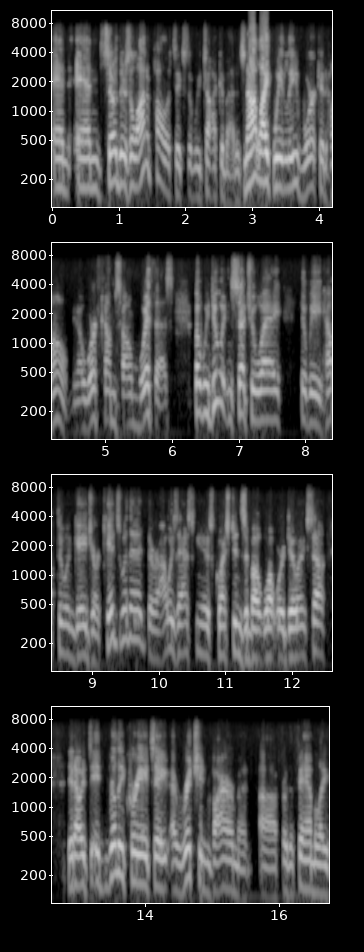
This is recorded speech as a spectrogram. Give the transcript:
And and so there's a lot of politics that we talk about. It's not like we leave work at home. You know, work comes home with us, but we do it in such a way that we help to engage our kids with it. They're always asking us questions about what we're doing. So, you know, it, it really creates a, a rich environment uh, for the family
